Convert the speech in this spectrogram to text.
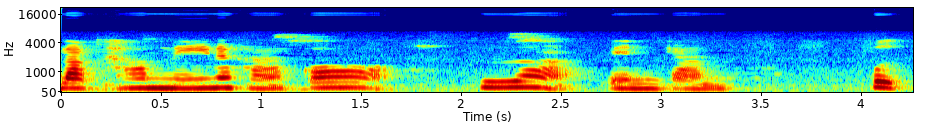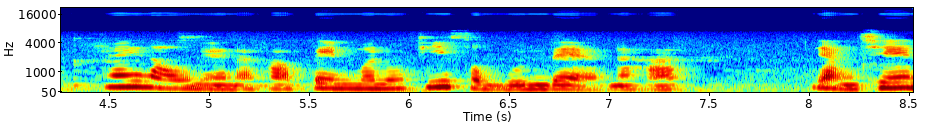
หลักธรรมนี้นะคะ ก็เพื่อเป็นการฝึกให้เราเนี่ยนะคะ เป็นมนุษย์ที่สมบูรณ์แบบนะคะ อย่างเช่น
